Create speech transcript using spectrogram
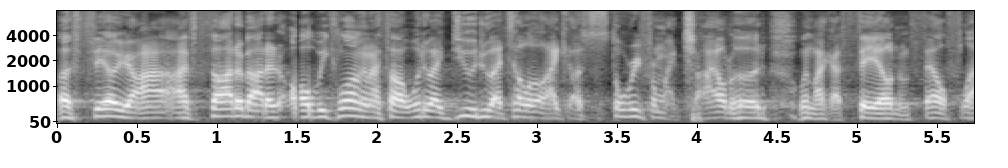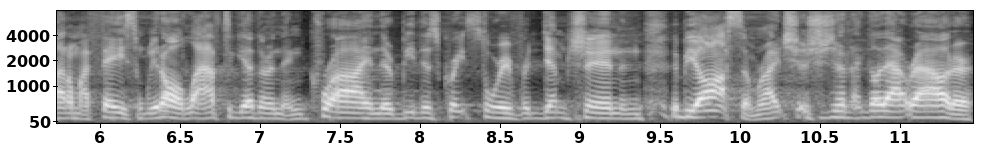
of failure. I, have thought about it all week long and I thought, what do I do? Do I tell like a story from my childhood when like I failed and fell flat on my face and we'd all laugh together and then cry and there'd be this great story of redemption and it'd be awesome, right? Should, should I go that route or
